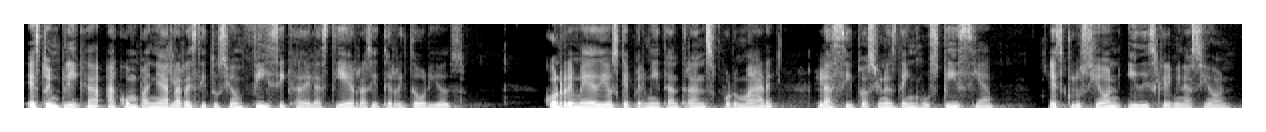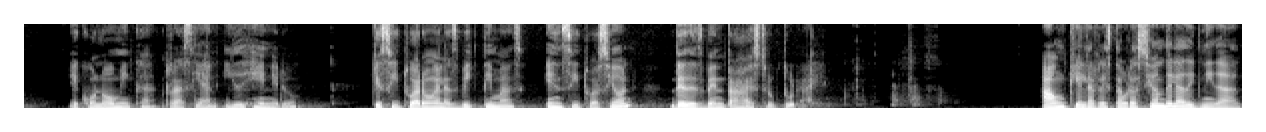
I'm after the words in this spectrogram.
Esto implica acompañar la restitución física de las tierras y territorios con remedios que permitan transformar las situaciones de injusticia, exclusión y discriminación económica, racial y de género que situaron a las víctimas en situación de desventaja estructural. Aunque la restauración de la dignidad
